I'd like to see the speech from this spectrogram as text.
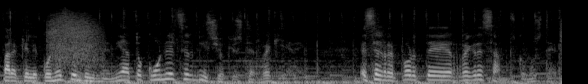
para que le conecten de inmediato con el servicio que usted requiere. Es el reporte, regresamos con ustedes.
